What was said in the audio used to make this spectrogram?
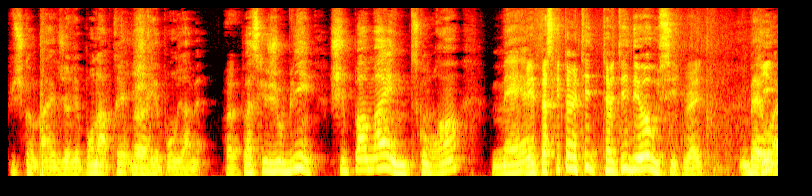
puis je suis comme, hey, je réponds après, je réponds jamais. Parce que j'oublie, je suis pas mind, tu comprends? Mais, Mais parce que t'as un, T- t'as un TDA aussi, right? ben puis- ouais.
